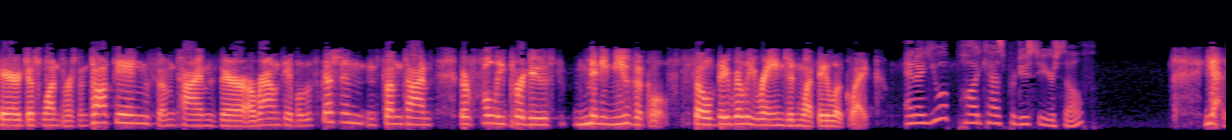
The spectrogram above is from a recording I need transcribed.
they're just one person talking, sometimes they're a roundtable discussion, and sometimes they're fully produced mini musicals. So they really range in what they look like. And are you a podcast producer yourself? Yes.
